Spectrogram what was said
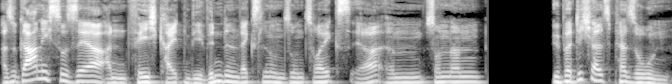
Also gar nicht so sehr an Fähigkeiten wie Windeln wechseln und so ein Zeugs, ja, ähm, sondern über dich als Person.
